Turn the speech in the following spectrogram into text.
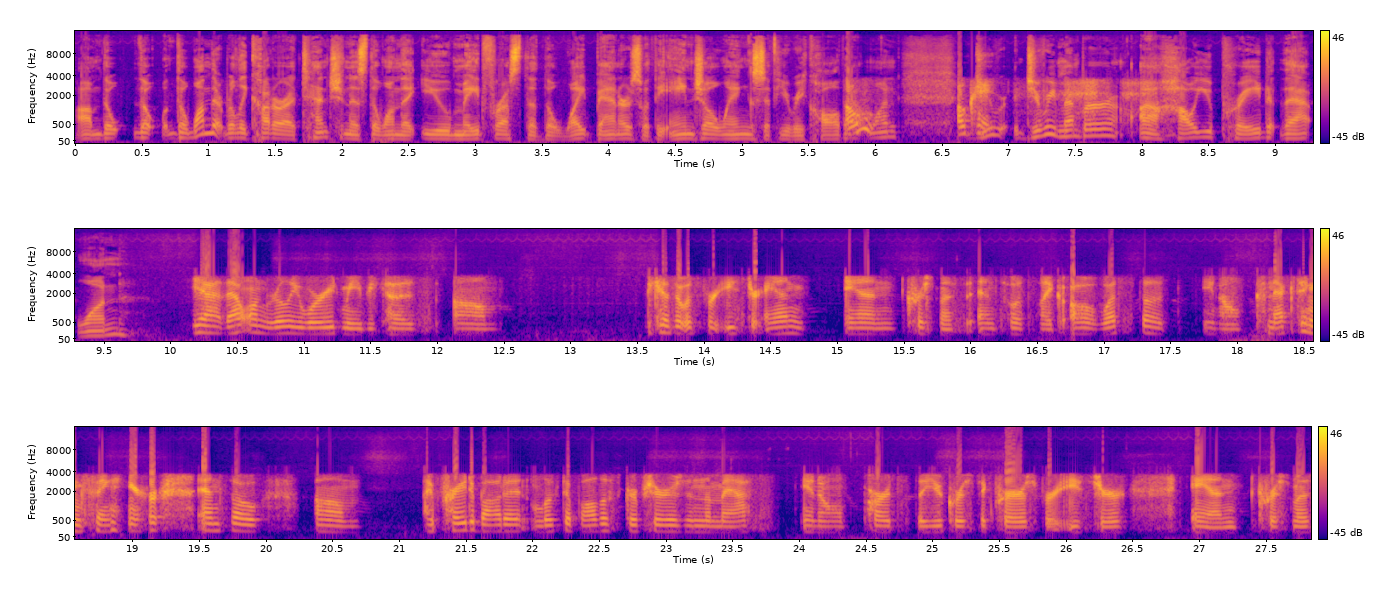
Um, the, the the one that really caught our attention is the one that you made for us, the, the white banners with the angel wings, if you recall that Oh, one. okay. Do you, do you remember uh, how you prayed that one? Yeah, that one really worried me because um, because it was for Easter and and Christmas, and so it's like, oh, what's the you know connecting thing here? And so um, I prayed about it and looked up all the scriptures and the mass, you know, parts, the Eucharistic prayers for Easter and Christmas,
